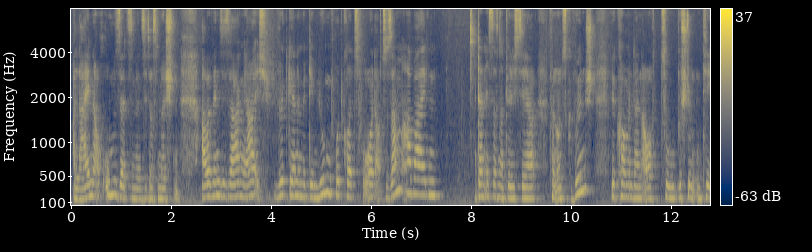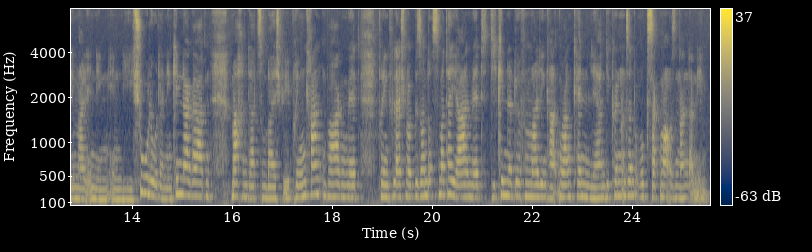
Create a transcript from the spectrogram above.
alleine auch umsetzen, wenn sie das möchten. Aber wenn sie sagen, ja, ich würde gerne mit dem Jugendrotkreuz vor Ort auch zusammenarbeiten, dann ist das natürlich sehr von uns gewünscht. Wir kommen dann auch zu bestimmten Themen mal in, den, in die Schule oder in den Kindergarten, machen da zum Beispiel, bringen Krankenwagen mit, bringen vielleicht mal besonderes Material mit. Die Kinder dürfen mal den Krankenwagen kennenlernen, die können unseren Rucksack mal auseinandernehmen,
